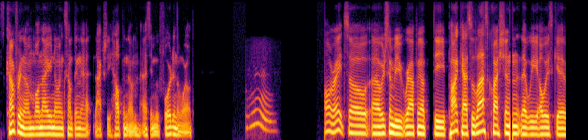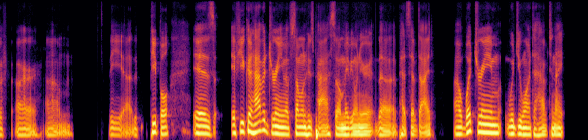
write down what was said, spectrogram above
it's comforting them. Well, now you're knowing something that actually helping them as they move forward in the world. Mm. All right, so uh, we're just going to be wrapping up the podcast. So the last question that we always give our um, the uh, the people is if you could have a dream of someone who's passed, so maybe when your the pets have died, uh, what dream would you want to have tonight?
